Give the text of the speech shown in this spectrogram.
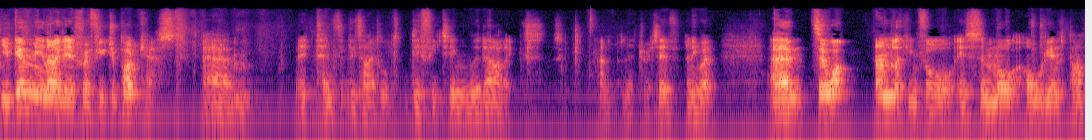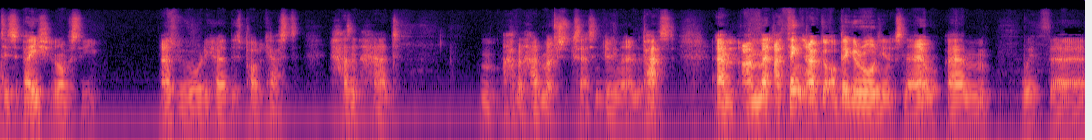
you've given me an idea for a future podcast. Um, tentatively titled "Defeating the Daleks." It's kind of alliterative, anyway. Um, so what I'm looking for is some more audience participation. Obviously, as we've already heard, this podcast hasn't had I haven't had much success in doing that in the past. Um, I think I've got a bigger audience now um, with uh,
